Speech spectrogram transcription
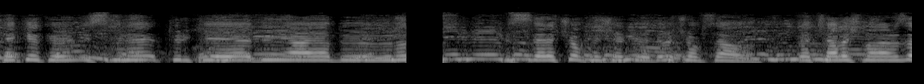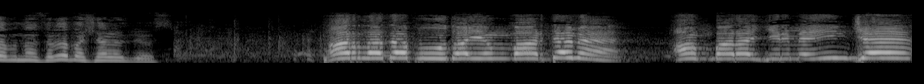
Tekeköy'ün ismini Türkiye'ye, dünyaya duyurdunuz. Biz sizlere çok teşekkür ediyoruz. Çok sağ olun. Ve çalışmalarınıza bundan sonra da başarılar diliyoruz. Tarlada buğdayım var deme. Ambara girmeyince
